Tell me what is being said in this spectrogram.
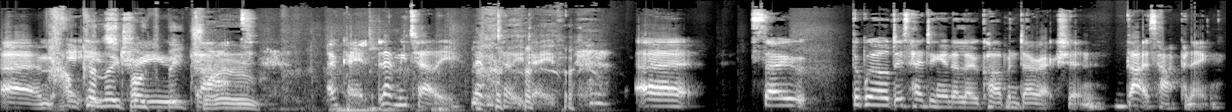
Um, How can they both be true? That, okay, let me tell you. Let me tell you, Dave. uh, so the world is heading in a low carbon direction. That is happening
